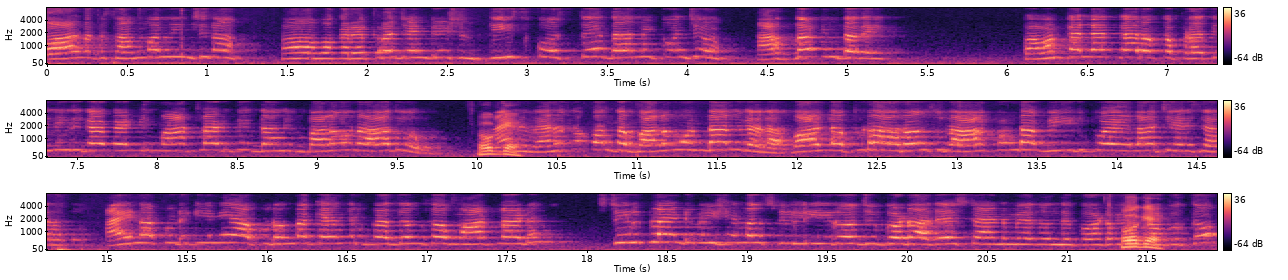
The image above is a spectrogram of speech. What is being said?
వాళ్ళకు సంబంధించిన ఒక రిప్రజెంటేషన్ తీసుకొస్తే దానికి కొంచెం అర్థం ఉంటది. పవన్ కళ్యాణ్ గారు ఒక ప్రతినిధిగా వెళ్ళి మాట్లాడితే దానికి బలం రాదు. ఆయన వెనక కొంత బలం ఉండాలి కదా. వాళ్ళు అప్పుడు ఆ రోజు రాకుండా వీగిపోయేలా చేశారు. అయినప్పటికీ అప్పుడున్న కేంద్ర పెద్దలతో మాట్లాడి స్టీల్ ప్లాంట్ విషయంలో స్టిల్ ఈ రోజు కూడా అదే స్టాండ్ మీద ఉంది. కూటమి. ప్రభుత్వం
